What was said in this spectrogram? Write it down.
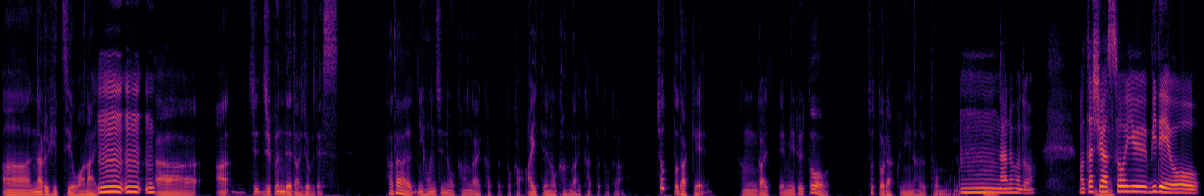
あーなる必要はない。うんうんうん。あーあじ自分で大丈夫です。ただ、日本人の考え方とか、相手の考え方とか、ちょっとだけ考えてみると、ちょっと楽になると思うよ。うーうんん、なるほど。私はそういうビデオを、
